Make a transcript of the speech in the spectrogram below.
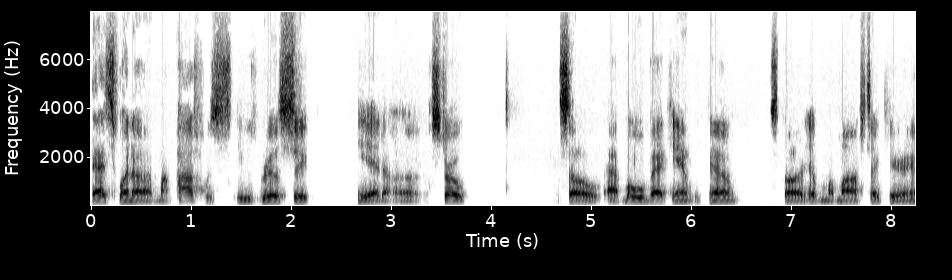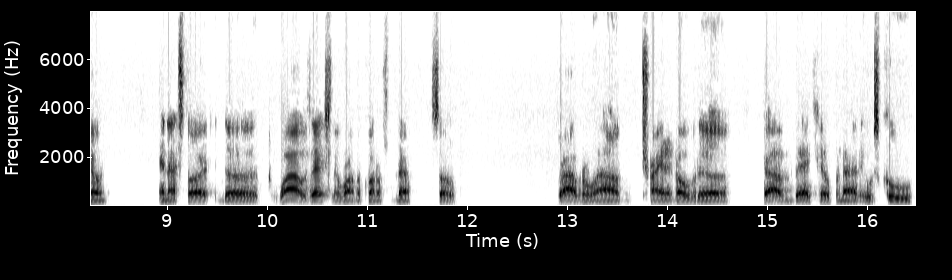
that's when uh, my pops was he was real sick. He had a, uh stroke. So I moved back in with him, started helping my mom take care of him, and I started the Y was actually around the corner from them. So driving around, training over there, driving back, helping out. It was cool.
